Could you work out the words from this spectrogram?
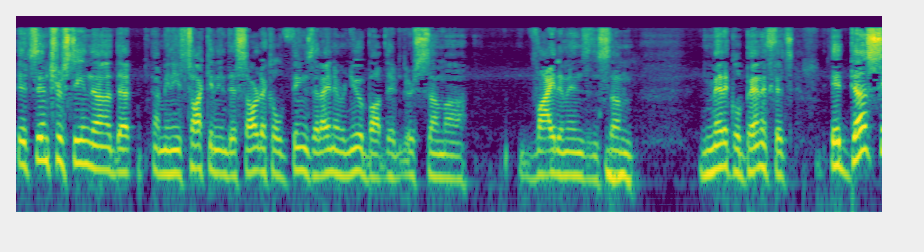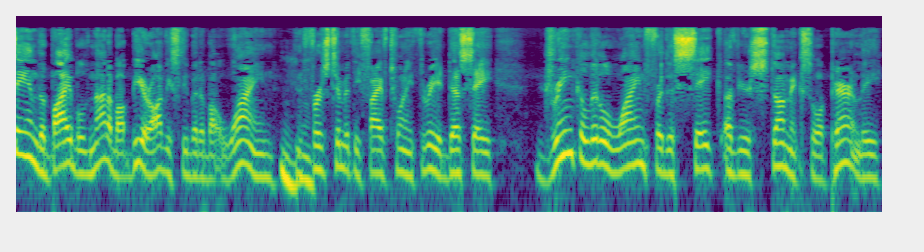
it's interesting uh, that I mean he's talking in this article things that I never knew about. There, there's some uh, vitamins and some medical benefits. It does say in the Bible, not about beer, obviously, but about wine. In 1 Timothy five twenty three, it does say, "Drink a little wine for the sake of your stomach." So apparently,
